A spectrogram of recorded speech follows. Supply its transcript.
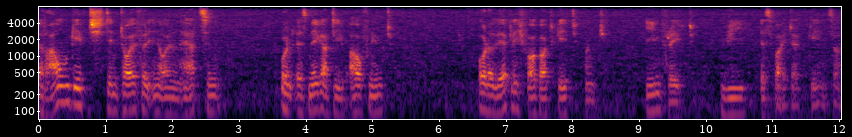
Raum gibt, den Teufel in euren Herzen und es negativ aufnimmt oder wirklich vor Gott geht und ihm fragt, wie es weitergehen soll.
